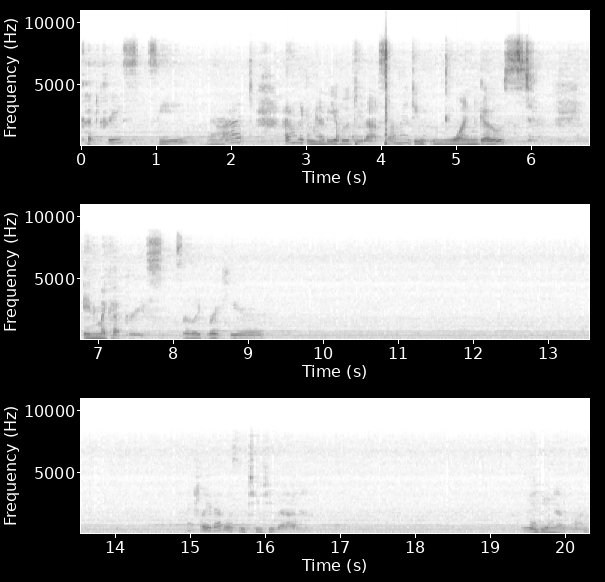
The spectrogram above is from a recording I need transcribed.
cut crease. See that? I don't think I'm going to be able to do that. So I'm going to do one ghost in my cut crease. So like right here. Actually, that wasn't too, too bad. I'm to do another one.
